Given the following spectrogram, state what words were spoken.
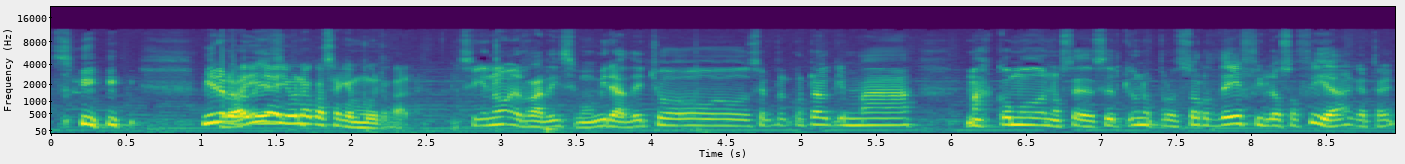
Sí. Mira, Pero ahí es- hay una cosa que es muy rara. Sí, no, es rarísimo. Mira, de hecho, siempre he encontrado que es más, más cómodo, no sé, decir que uno es profesor de filosofía, ¿cachai?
